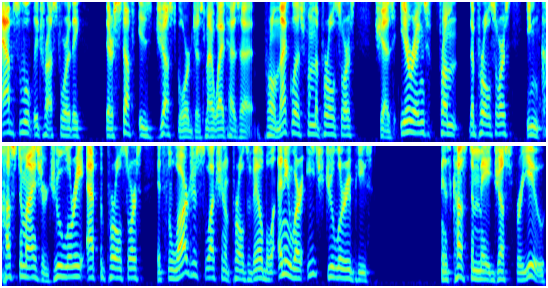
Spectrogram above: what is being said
Absolutely trustworthy. Their stuff is just gorgeous. My wife has a pearl necklace from the Pearl Source. She has earrings from the Pearl Source. You can customize your jewelry at the Pearl Source. It's the largest selection of pearls available anywhere. Each jewelry piece is custom made just for you.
